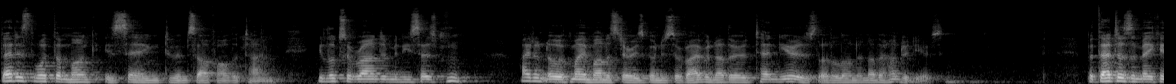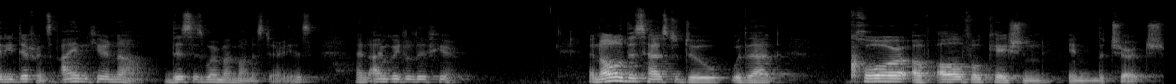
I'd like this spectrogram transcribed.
That is what the monk is saying to himself all the time. He looks around him and he says, hmm, I don't know if my monastery is going to survive another 10 years, let alone another 100 years. But that doesn't make any difference. I am here now. This is where my monastery is, and I'm going to live here. And all of this has to do with that core of all vocation in the church.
